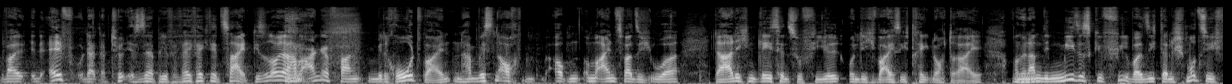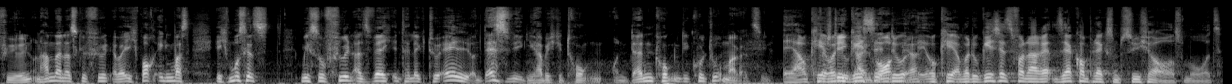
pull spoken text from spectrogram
Weil in elf, natürlich, es ist ja die perfekte Zeit. Diese Leute haben angefangen mit Rotwein und haben wissen auch um, um 21 Uhr, da hatte ich ein Gläschen zu viel und ich weiß, ich trinke noch drei. Und dann haben die ein mieses Gefühl, weil sie sich dann schmutzig fühlen und haben dann das Gefühl, aber ich brauche irgendwas, ich muss jetzt mich so fühlen, als wäre ich intellektuell und deswegen habe ich getrunken. Und dann gucken die Kulturmagazine. Ja, okay, aber du gehst, Wort du, mehr. okay, aber du gehst jetzt von einer sehr komplexen Psyche aus, Moritz.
